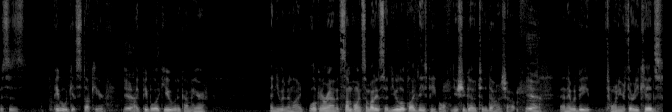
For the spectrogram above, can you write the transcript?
Memphis is people would get stuck here. Yeah. Like people like you would have come here, and you would have been like looking around. At some point, somebody said, "You look like these people. You should go to the donut shop." yeah. And it would be twenty or thirty kids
